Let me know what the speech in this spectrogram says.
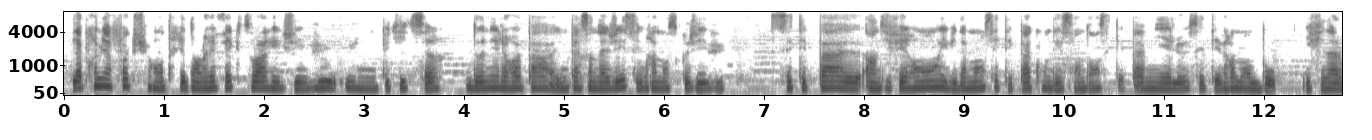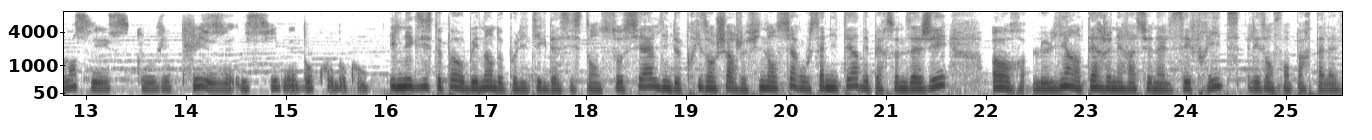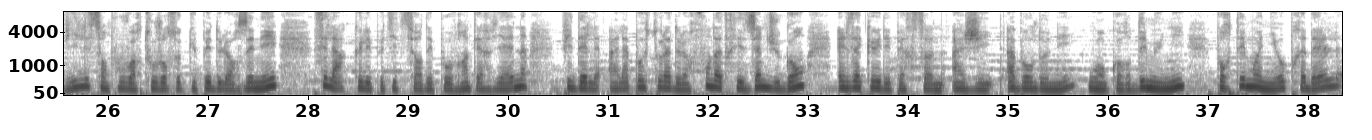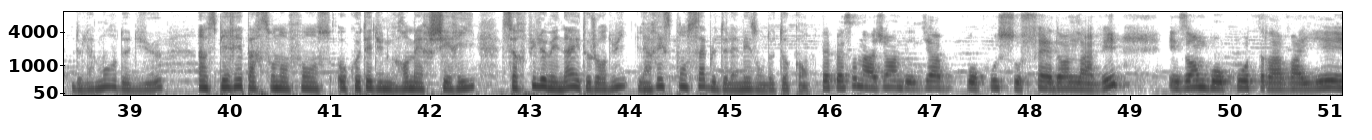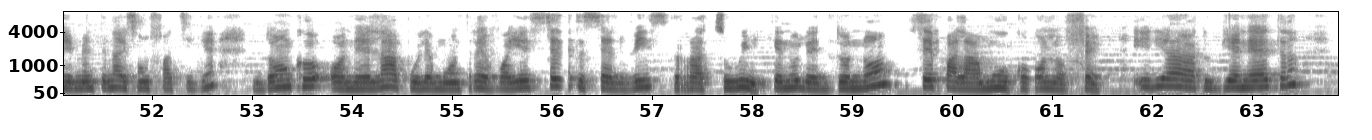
La première fois que je suis rentrée dans le réfectoire et que j'ai vu une petite sœur donner le repas à une personne âgée, c'est vraiment ce que j'ai vu. C'était pas euh, indifférent, évidemment, c'était pas condescendant, c'était pas mielleux, c'était vraiment beau. Et finalement, c'est ce que je puise ici, mais beaucoup, beaucoup. Il n'existe pas au Bénin de politique d'assistance sociale ni de prise en charge financière ou sanitaire des personnes âgées. Or, le lien intergénérationnel s'effrite, les enfants partent à la ville sans pouvoir toujours s'occuper de leurs aînés. C'est là que les petites sœurs des pauvres interviennent. Fidèles à l'apostolat de leur fondatrice Jeanne Jugan, elles accueillent des personnes âgées, abandonnées ou encore démunies pour témoigner auprès d'elles de l'amour de Dieu. Inspirée par son enfance aux côtés d'une grand-mère chérie, Sœur Philomena est aujourd'hui la responsable de la maison de Tokan. Les personnes âgées ont déjà beaucoup souffert dans la vie. Ils ont beaucoup travaillé, maintenant ils sont fatigués. Donc, on est là pour les montrer. Voyez, ce service gratuit que nous les donnons, c'est par l'amour qu'on le fait. Il y a le bien-être,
